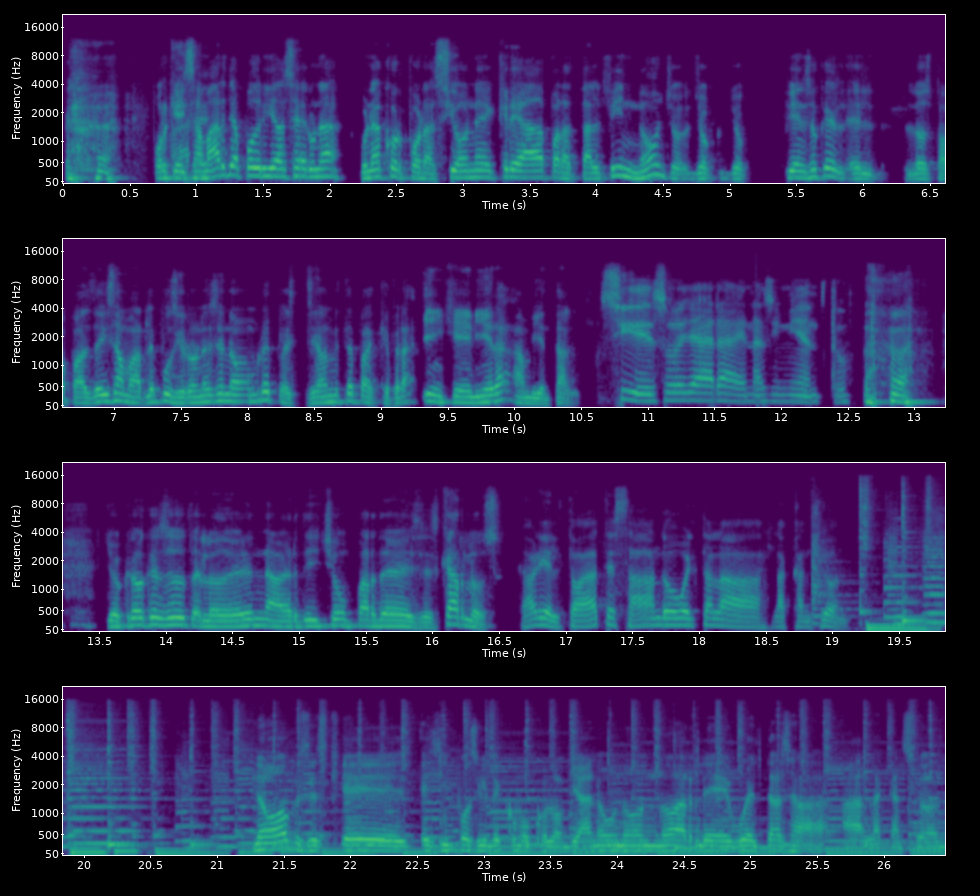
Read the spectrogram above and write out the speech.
Porque Isamar ya podría ser una, una corporación eh, creada para tal fin, ¿no? Yo, yo, yo pienso que los papás de Isamar le pusieron ese nombre precisamente para que fuera ingeniera ambiental. Sí, eso ya era de nacimiento. Yo creo que eso te lo deben haber dicho un par de veces. Carlos. Gabriel, todavía te está dando vuelta la, canción. No, pues es que es imposible como colombiano uno no darle vueltas a, a la canción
